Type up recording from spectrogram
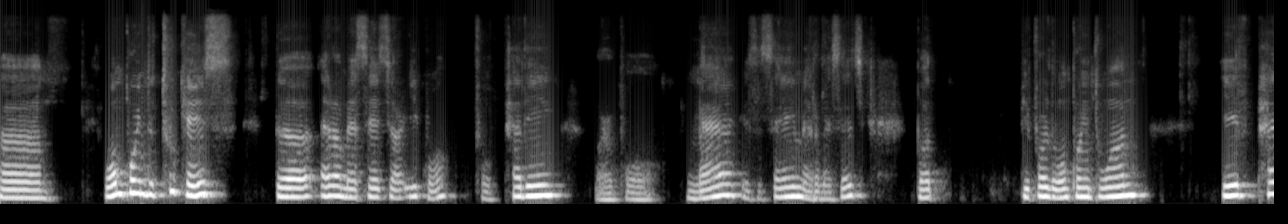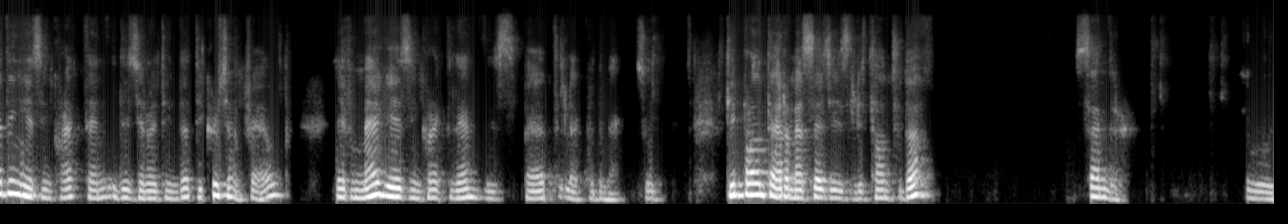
uh, 1.2 case, the error messages are equal for padding or for MAC is the same error message, but before the 1.1, if padding is incorrect, then it is generating the decryption failed. If MAC is incorrect, then it's bad the MAC. So different error message is returned to the sender. So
